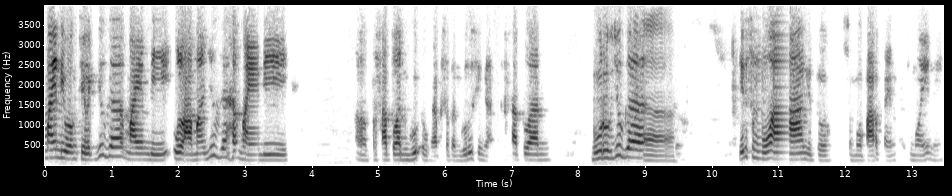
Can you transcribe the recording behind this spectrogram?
main di Wong Cilik juga, main di ulama juga, main di uh, persatuan guru, enggak oh, persatuan guru sih enggak, persatuan buruh juga. Uh. Jadi semua gitu, semua partai, semua ini.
